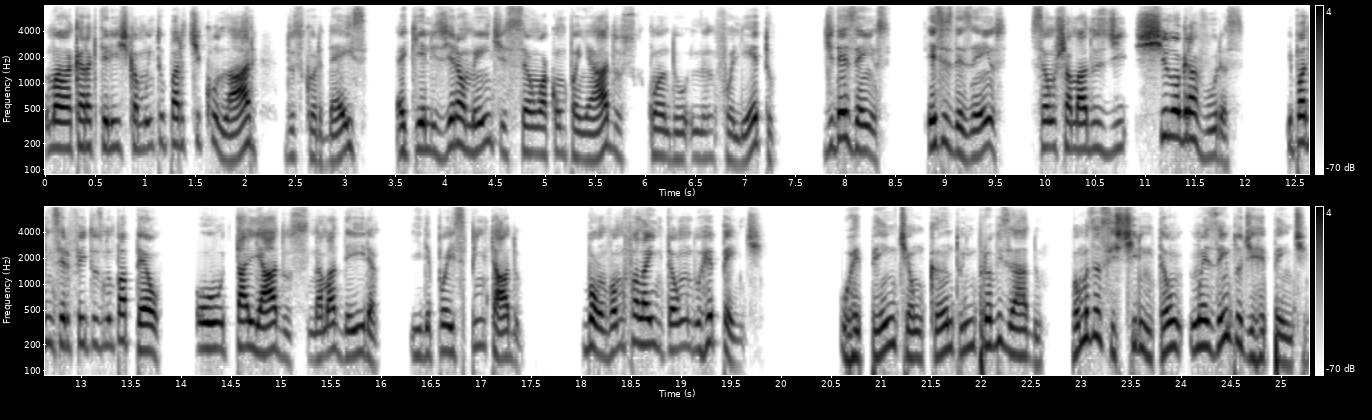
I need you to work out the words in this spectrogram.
uma característica muito particular dos cordéis é que eles geralmente são acompanhados, quando em um folheto, de desenhos. Esses desenhos são chamados de xilogravuras e podem ser feitos no papel ou talhados na madeira e depois pintado. Bom, vamos falar então do repente. O repente é um canto improvisado. Vamos assistir, então, um exemplo de repente.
